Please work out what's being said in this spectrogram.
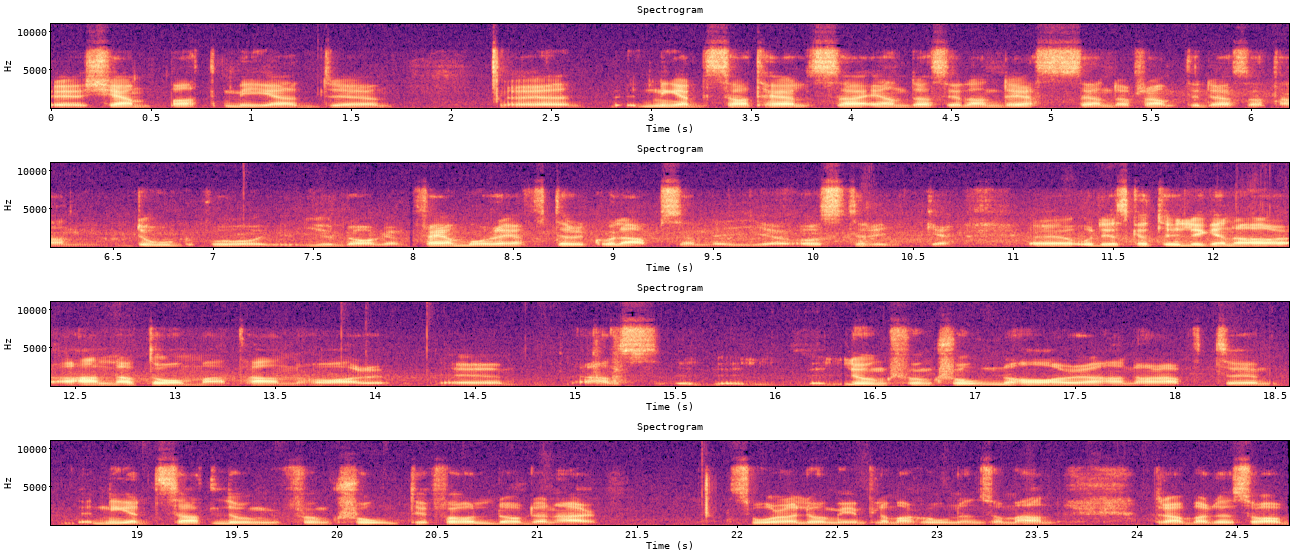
eh, kämpat med eh, eh, nedsatt hälsa ända sedan dess, ända fram till dess att han dog på juldagen fem år efter kollapsen i Österrike. Eh, och det ska tydligen ha handlat om att han har eh, hans lungfunktion har, han har haft eh, nedsatt lungfunktion till följd av den här svåra lunginflammationen som han drabbades av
